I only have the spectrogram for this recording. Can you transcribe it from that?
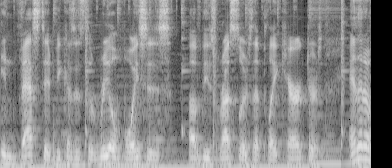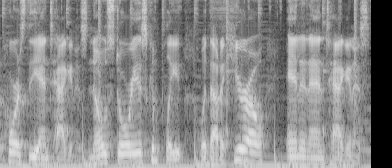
invested because it's the real voices of these wrestlers that play characters. And then, of course, the antagonist. No story is complete without a hero and an antagonist.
